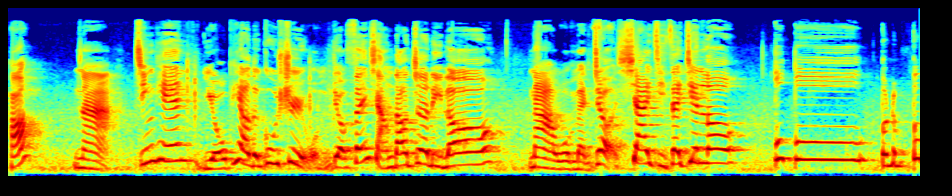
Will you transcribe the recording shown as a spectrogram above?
好，那今天邮票的故事我们就分享到这里喽。那我们就下一集再见喽，布布，布布布。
